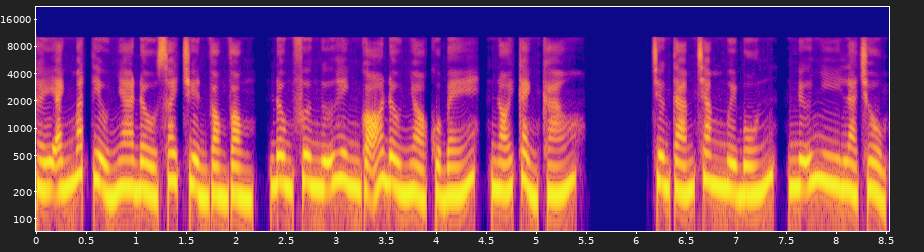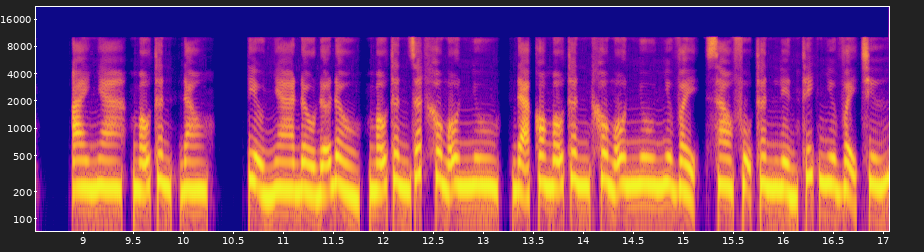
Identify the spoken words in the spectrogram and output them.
Thấy ánh mắt tiểu nha đầu xoay chuyển vòng vòng, đông phương ngữ hình gõ đầu nhỏ của bé, nói cảnh cáo. chương 814, nữ nhi là trộm. Ai nha, mẫu thân, đau. Tiểu nha đầu đỡ đầu, mẫu thân rất không ôn nhu, đã có mẫu thân không ôn nhu như vậy, sao phụ thân liền thích như vậy chứ?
